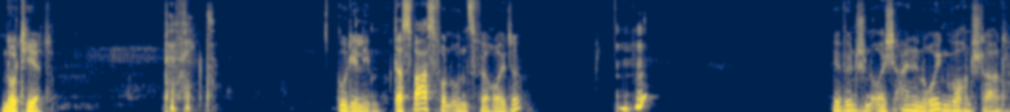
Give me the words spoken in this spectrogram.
Notiert. Perfekt. Gut, ihr Lieben, das war's von uns für heute. Mhm. Wir wünschen euch einen ruhigen Wochenstart.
